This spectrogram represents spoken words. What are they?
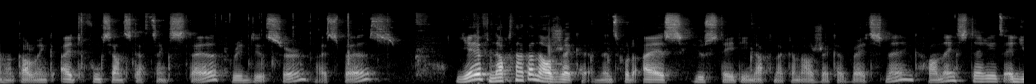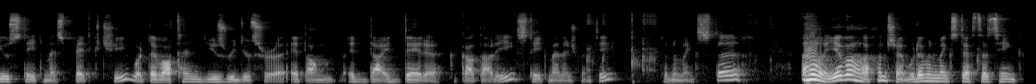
ահա կարող ենք այդ ֆունկցիան ստեղծենք ստեղ, reducer, այսպես, եւ նախնական արժեքը, հենց որ այս use state-ի նախնական արժեքը վերցնենք, հանենք ստեղից, այդ use state մեզ պետք չի, որտեվ արդեն use reducer-ը այդ այդ դերը կկատարի state management-ի, դնում ենք ստեղ, Եվ ահա, խնդրեմ, ուրեմն մենք ստեղծեցինք,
